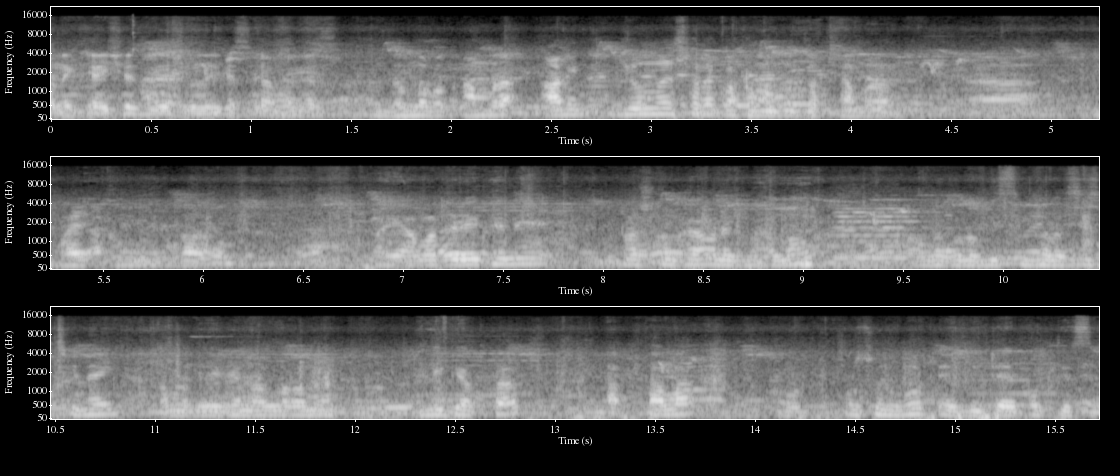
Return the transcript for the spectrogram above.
অনেকে আইসা দিয়ে চলে গেছে। ধন্যবাদ। আমরা আরেকজনের সাথে কথা বলতে চাচ্ছি আমরা ভাই ভাই আমাদের এখানে ভোটার সংখ্যা অনেক ভালো আমরা কোনো বিশৃঙ্খলা সৃষ্টি নাই। আমাদের এখানে আল্লাহ রহমত হেলিকপ্টার আর তালা ভোট প্রচুর ভোট এই দুইটাই করতেছে।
